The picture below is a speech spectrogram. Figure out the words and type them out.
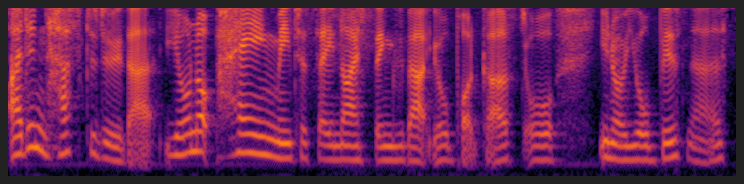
I didn't have to do that. You're not paying me to say nice things about your podcast or, you know, your business,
